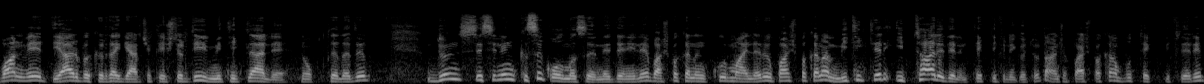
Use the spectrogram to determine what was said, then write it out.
Van ve Diyarbakır'da gerçekleştirdiği mitinglerle noktaladı. Dün sesinin kısık olması nedeniyle Başbakanın kurmayları Başbakan'a mitingleri iptal edelim teklifini götürdü. Ancak Başbakan bu teklifleri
